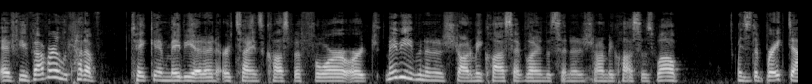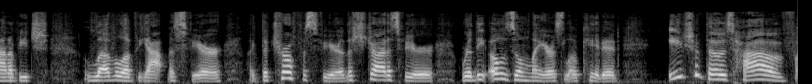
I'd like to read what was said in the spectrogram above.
if you've ever kind of taken maybe at an earth science class before, or maybe even an astronomy class, I've learned this in an astronomy class as well is the breakdown of each level of the atmosphere, like the troposphere, the stratosphere, where the ozone layer is located. Each of those have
